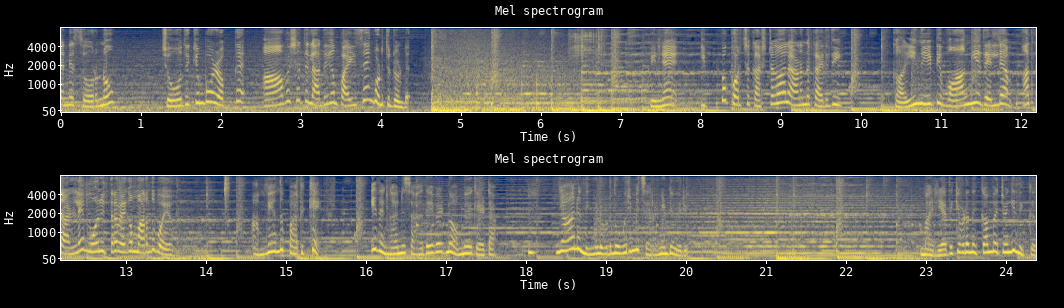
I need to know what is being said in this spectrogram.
തന്നെ സ്വർണവും ചോദിക്കുമ്പോഴൊക്കെ ആവശ്യത്തിലധികം പൈസയും കൊടുത്തിട്ടുണ്ട്. പിന്നെ ഇപ്പൊ കുറച്ച് കഷ്ടകാലാണെന്ന് കരുതി കൈ നീട്ടി വാങ്ങിയതെല്ലാം ആ തള്ളേ മോൻ ഇത്ര വേഗം മറന്നുപോയോ? അമ്മയൊന്ന് പതുക്കെ. ഇതെങ്ങാനും സഹദേവേട്ടനോ അമ്മയോ കേട്ടാ. ഞാനും നിങ്ങൾ ഇവിടുന്ന് ഒരുമിച്ച് ഇറങ്ങേണ്ടി വരും. മര്യാദയ്ക്ക് ഇവിടെ നിൽക്കാൻ പറ്റുമെങ്കിൽ നിൽക്ക്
